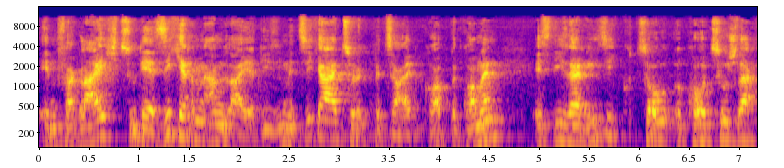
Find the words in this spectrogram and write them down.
im Vergleich zu der sicheren Anleihe, die Sie mit Sicherheit zurückbezahlt bekommen, ist dieser Risikozuschlag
